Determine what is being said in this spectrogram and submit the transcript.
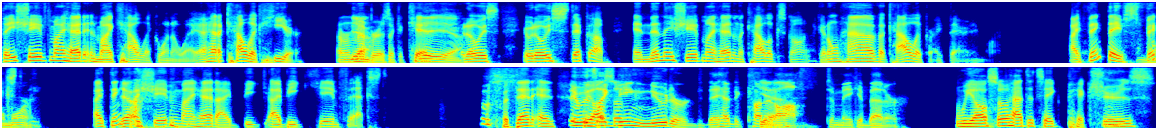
they shaved my head and my cowlick went away. I had a cowlick here. I remember as like a yeah kid. yeah, It always it would always stick up. And then they shaved my head and the cowlick's gone. Like I don't have a cowlick right there anymore. I think they've No fixed more. me. I think Yeah. by shaving my head, I be I became fixed. But then and it was like also- being neutered they had to cut it off to make it better we also had to take pictures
